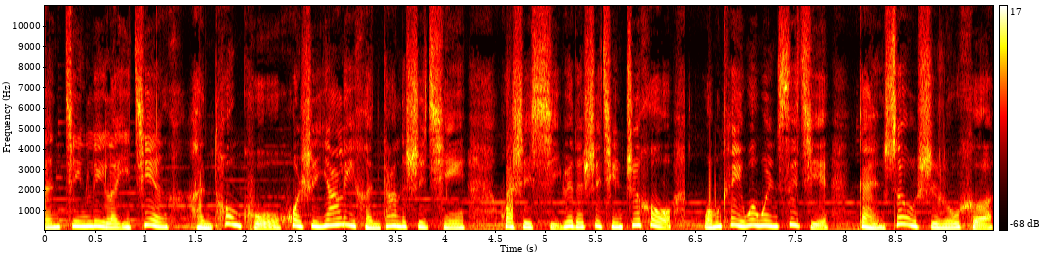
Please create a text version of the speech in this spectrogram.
们经历了一件很痛苦，或是压力很大的事情，或是喜悦的事情之后，我们可以问问自己，感受是如何，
